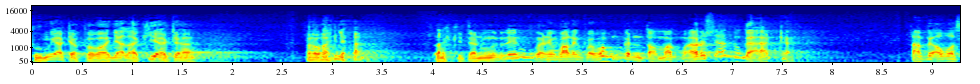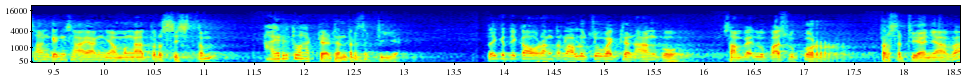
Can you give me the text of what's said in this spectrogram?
Bumi ada bawahnya lagi ada bawahnya lagi dan mungkin bukan yang paling bawah mungkin tomak harusnya itu nggak ada tapi Allah saking sayangnya mengatur sistem air itu ada dan tersedia tapi ketika orang terlalu cuek dan angkuh sampai lupa syukur tersedianya apa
